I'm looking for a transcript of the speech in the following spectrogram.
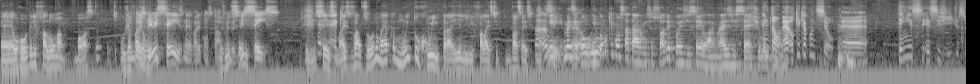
é, o Hogan ele falou uma bosta, tipo, já Em faz algum 2006, né? Vale constar. Foi 2006. 2006. 2006, É- é que- mas vazou numa época muito ruim pra ele falar esse tipo, vazar esse tipo de Ah, coisa. assim, E- mas e, é, como, o- e como que constataram isso só depois de, sei lá, mais de 7, 8 Então, anos? é, o que que aconteceu? É, tem esse, esse vídeo, esse,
